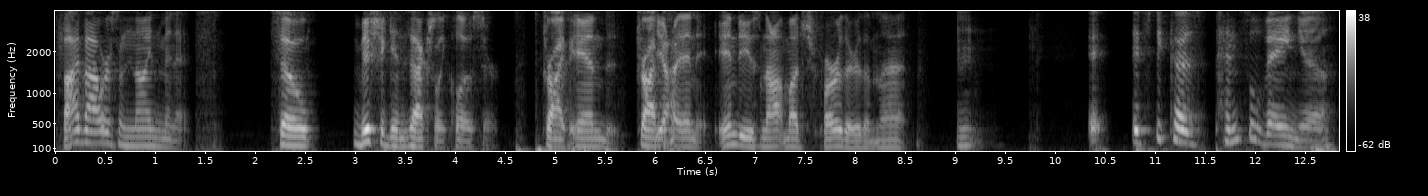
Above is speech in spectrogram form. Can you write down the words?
Five hours and nine minutes. So Michigan's actually closer. Driving, and driving. yeah, and Indy's not much further than that. Mm. It, it's because Pennsylvania.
